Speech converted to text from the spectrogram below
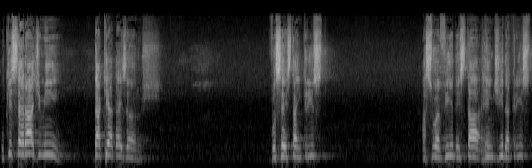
O que será de mim daqui a dez anos? Você está em Cristo? A sua vida está rendida a Cristo?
